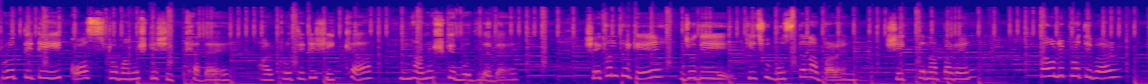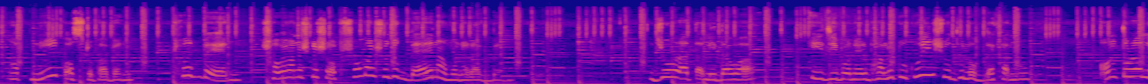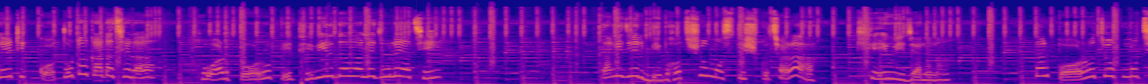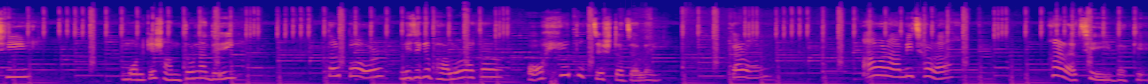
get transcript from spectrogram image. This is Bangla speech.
প্রতিটি কষ্ট মানুষকে শিক্ষা দেয় আর প্রতিটি শিক্ষা মানুষকে বদলে দেয়। সেখান থেকে যদি কিছু বুঝতে না পারেন, শিখতে না পারেন, তাহলে প্রতিবার আপনি কষ্ট পাবেন, ঠকবেন। সবাই মানুষকে সব সময় সুযোগ দেয় না মনে রাখবেন। জোড়াতালি দেওয়া, এই জীবনের ভালোটুকুই শুধু লোক দেখানো। অন্তরালে ঠিক কতটা কাটা ছেঁড়া হওয়ার পরও পৃথিবীর দেওয়ালে ঝুলে আছে। তা নিজের বিভৎস মস্তিষ্ক ছাড়া কেউই জানে না। তারপরও চোখ মুছি, মনকে সান্ত্বনা দেই। তারপর নিজেকে ভালো রাখার অহেতুক চেষ্টা চালাই। কারণ আমার আমি ছাড়া আর আছেই বাকে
